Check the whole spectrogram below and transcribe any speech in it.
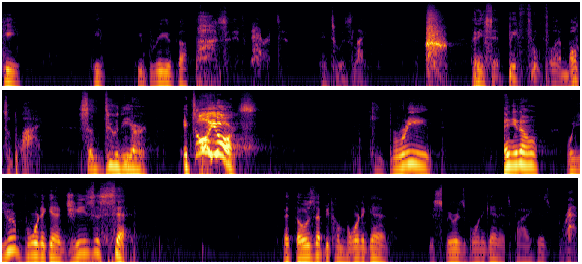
He, he, he breathed a positive narrative into his life. Then he said, Be fruitful and multiply subdue the earth. It's all yours. He breathed. And you know, when you're born again, Jesus said that those that become born again, your spirit is born again, it's by his breath,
